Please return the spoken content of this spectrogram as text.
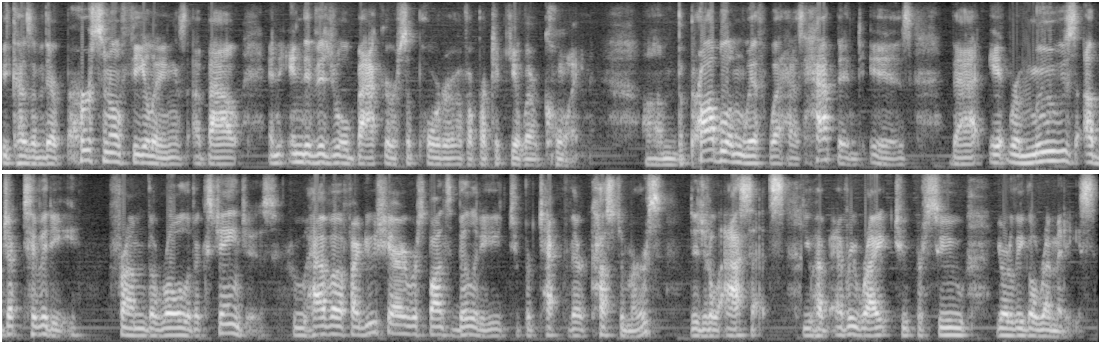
because of their personal feelings about an individual backer supporter of a particular coin. Um, the problem with what has happened is that it removes objectivity from the role of exchanges, who have a fiduciary responsibility to protect their customers' digital assets. You have every right to pursue your legal remedies.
